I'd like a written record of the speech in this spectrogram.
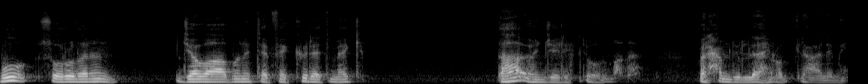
Bu soruların cevabını tefekkür etmek daha öncelikli olmalı. Velhamdülillahi Rabbil Alemin.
